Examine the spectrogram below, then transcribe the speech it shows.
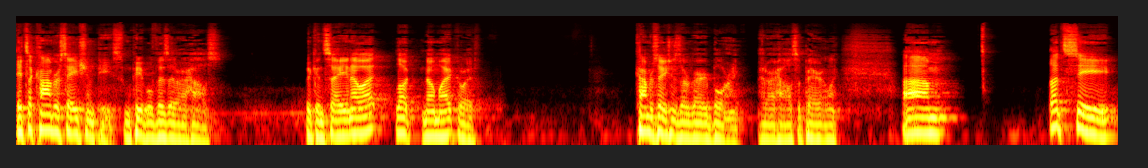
It's a conversation piece when people visit our house. We can say, you know what? Look, no microwave. Conversations are very boring at our house, apparently. Um, let's see.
